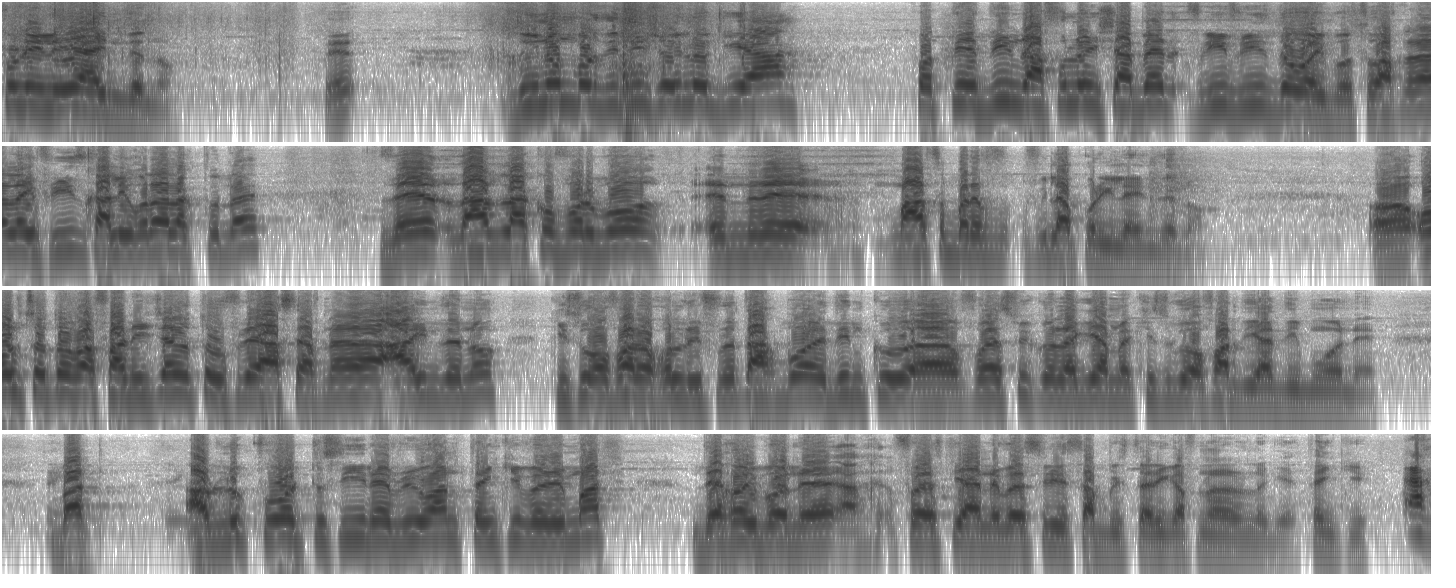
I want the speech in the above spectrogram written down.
টলি লিয়ে আইন যেন। দুই নম্বর জিনিস হইল গিয়া প্রত্যেক দিন রাফুল হিসাবে ফ্রি ফ্রিজ দেওয়া হইব সো আপনারা লাই ফ্রিজ খালি করা লাগতো না। যে যার লাখো পড়ব এনে মাছ একবারে ফিল আপ করিলেন যেন। অলসো তো ফার্নিচার তো উপরে আছে, আপনারা আইন যেন কিছু অফার অকল রিফ্রে থাকব, এদিন ফার্স্ট উইক লাগি আমরা কিছু অফার দিয়া দিব মনে but I look forward to see in every one thank you very much দেখা হইব ফার্স্ট অ্যানিভার্সারি ছাব্বিশ তারিখ আপনার লগে। থ্যাংক ইউ এক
